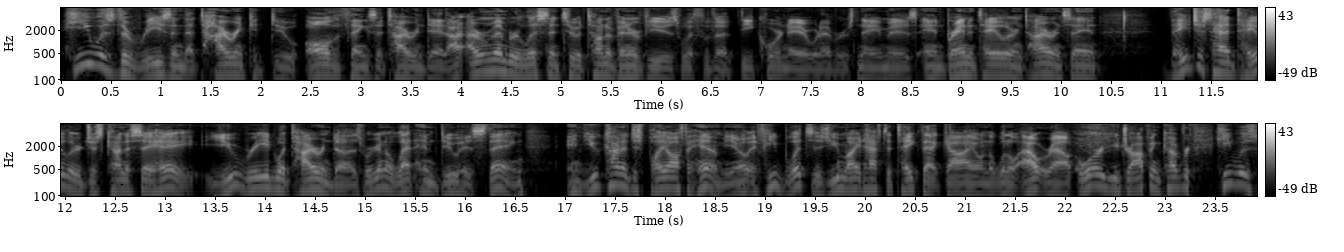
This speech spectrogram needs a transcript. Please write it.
he was the reason that Tyrann could do all the things that Tyrann did. I, I remember listening to a ton of interviews with the D coordinator, whatever his name is, and Brandon Taylor and Tyrann saying they just had Taylor just kind of say, "Hey, you read what Tyrann does. We're gonna let him do his thing." And you kind of just play off of him. You know, if he blitzes, you might have to take that guy on a little out route or you drop in cover. He was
